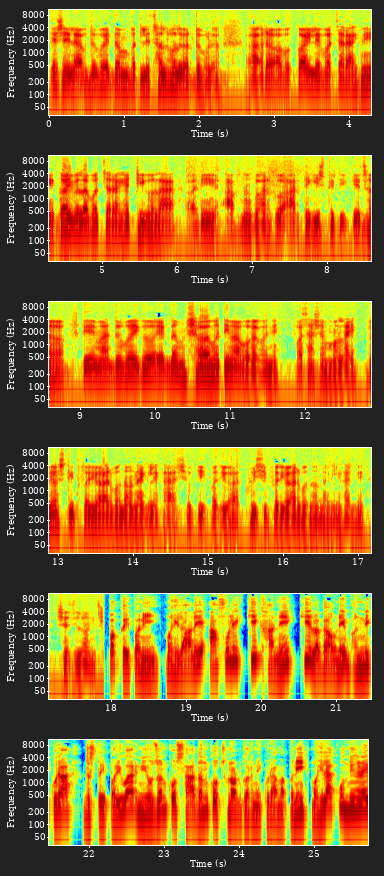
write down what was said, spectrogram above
त्यसैले अब दुवै दम्पतिले छलफल गर्नु पऱ्यो। र अब कहिले बच्चा राख्ने कहिले बेला बच्चा राखे ठिक होला? अनि आफ्नो घरको आर्थिक स्थिति के छ? त्यहीमा दुवैको एकदम सहमतिमा भयो भने पछासम्मलाई व्यवस्थित परिवार बनाउनको लेखा सुखी परिवार खुसी परिवार बनाउनको लेखाले सजिलो हुन्छ पक्कै पनि महिलाले आफूले के खाने के लगाउने भन्ने कुरा जस्तै परिवार नियोजनको साधनको छनौट गर्ने कुरामा पनि महिलाको निर्णय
